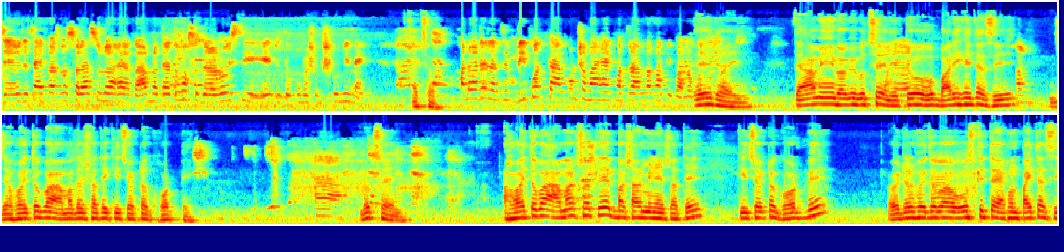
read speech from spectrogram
যে ওই যে চার পাঁচ বছর আসলো হ্যাঁ আমরা তো এত বছর ধরে রয়েছি এইটা তো কোনো শুনি নাই। আচ্ছা। মানে যে বিপদ কার কোন সময় একমাত্র আল্লাহ পাকি ভালো এইটাই তা আমি ভাবি বুঝছেন একটু বাড়ি খাইতেছি যে হয়তো বা আমাদের সাথে কিছু একটা ঘটবে। হ্যাঁ। বুঝছেন? হয়তো বা আমার সাথে বা শারমিনের সাথে কিছু একটা ঘটবে ওইটার হয়তো বা অস্তিত্ব এখন পাইতাছি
